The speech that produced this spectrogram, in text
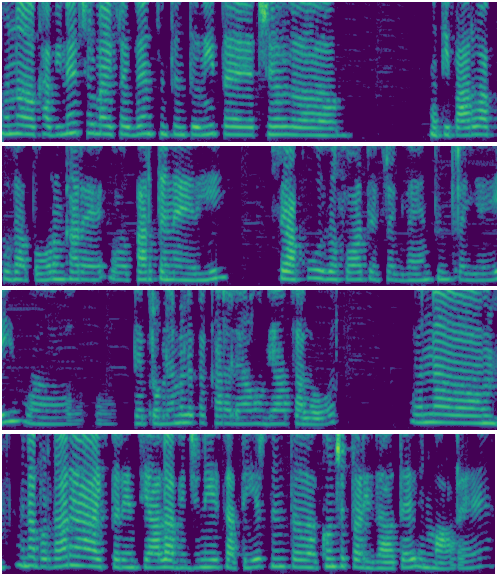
în cabinet cel mai frecvent sunt întâlnite cel tiparul acuzator în care partenerii se acuză foarte frecvent între ei de problemele pe care le au în viața lor în, în abordarea experiențială a Virginiei Satir sunt uh, conceptualizate în mare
